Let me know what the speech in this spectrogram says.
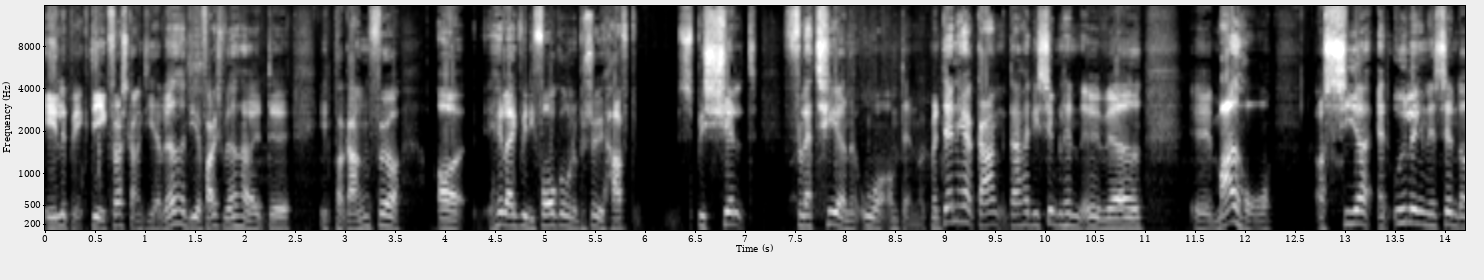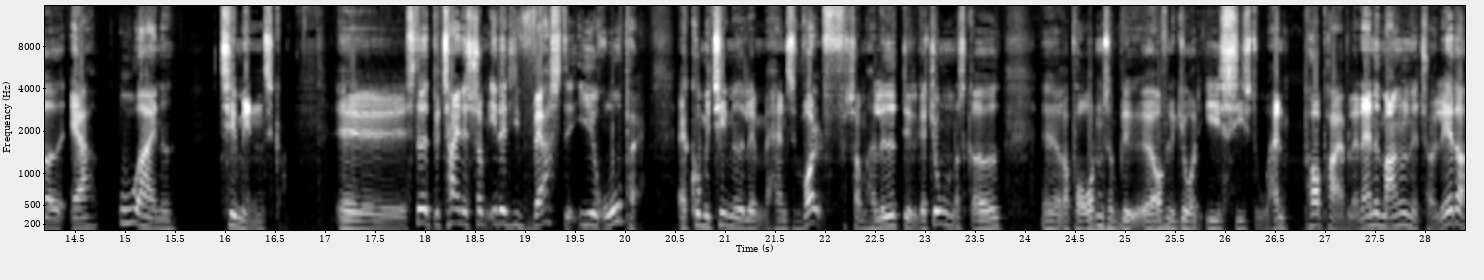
Ellebæk. Det er ikke første gang, de har været her. De har faktisk været her et, øh, et par gange før. Og heller ikke ved de foregående besøg haft specielt flatterende ord om Danmark. Men den her gang, der har de simpelthen øh, været øh, meget hårde og siger, at udlændingecentret er uegnet til mennesker. Øh, stedet betegnes som et af de værste i Europa af komitémedlem Hans Wolf, som har ledet delegationen og skrevet øh, rapporten, som blev øh, offentliggjort i sidste uge. Han påpeger blandt andet manglende toiletter,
